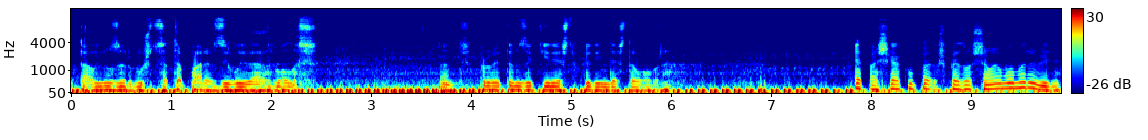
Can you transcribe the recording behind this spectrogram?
está ali uns arbustos a tapar a visibilidade de bolas. Portanto, aproveitamos aqui neste bocadinho desta obra. É para chegar com os pés ao chão é uma maravilha.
